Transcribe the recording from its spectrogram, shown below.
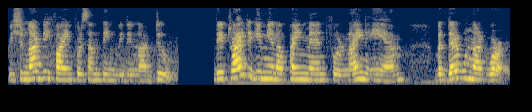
we should not be fined for something we did not do. They tried to give me an appointment for 9 a.m., but that would not work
